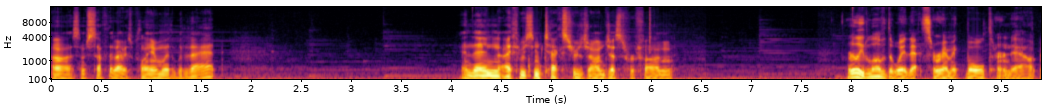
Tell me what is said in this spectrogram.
uh, some stuff that I was playing with with that. And then I threw some textures on just for fun. Really love the way that ceramic bowl turned out.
